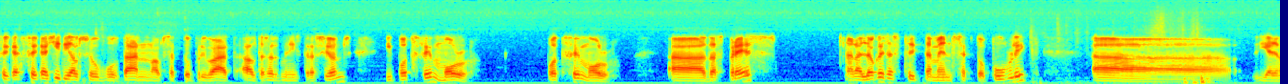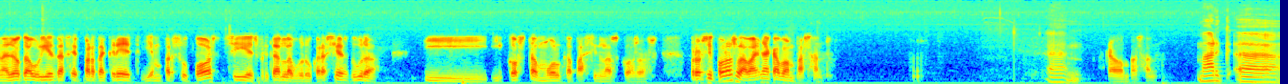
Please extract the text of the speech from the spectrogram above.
fer que, fer que giri al seu voltant el sector privat, altres administracions, i pot fer molt, pot fer molt. Uh, després, en allò que és estrictament sector públic, uh, i en allò que hauries de fer per decret i en pressupost, sí, és veritat, la burocràcia és dura i, i costa molt que passin les coses. Però si poses la banya, acaben passant. Eh, Acaben passant. Marc, eh,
